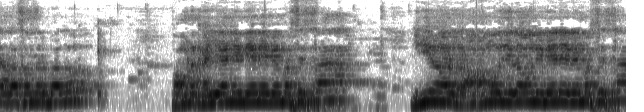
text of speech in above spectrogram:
చాలా సందర్భాల్లో పవన్ కళ్యాణ్ని నేనే విమర్శిస్తా ఈనాడు రామోజీరావుని నేనే విమర్శిస్తా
